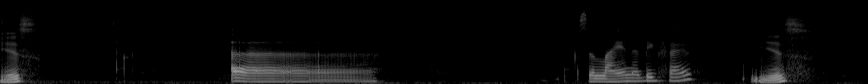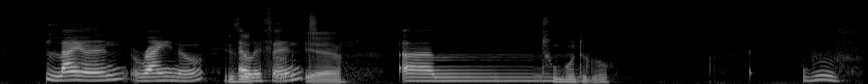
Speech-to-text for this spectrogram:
Yes. Uh, is a lion a big five? Yes. Lion, rhino, Is it- elephant. yeah. Um, Two more to go. oof,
